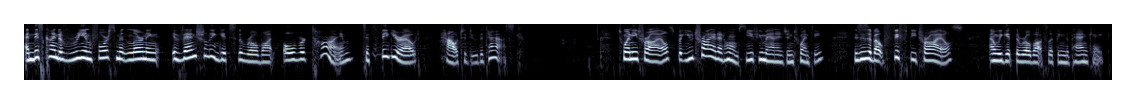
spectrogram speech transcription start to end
And this kind of reinforcement learning eventually gets the robot over time to figure out how to do the task. 20 trials, but you try it at home, see if you manage in 20. This is about 50 trials, and we get the robot flipping the pancake.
